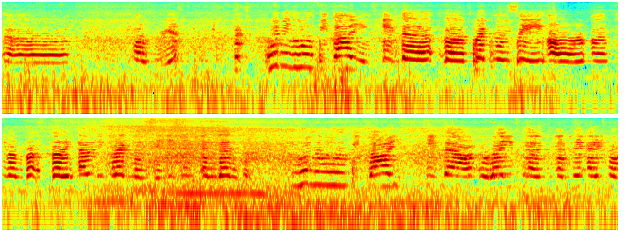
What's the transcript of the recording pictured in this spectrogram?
uh. But women will be dying if the uh, pregnancy or uh, even very early pregnancy is endangered. Women will be dying if they are raped at, the age of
